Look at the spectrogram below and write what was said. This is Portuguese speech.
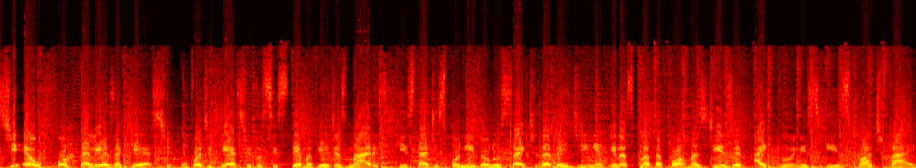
Este é o Fortaleza Cast, um podcast do Sistema Verdes Mares que está disponível no site da Verdinha e nas plataformas Deezer, iTunes e Spotify.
